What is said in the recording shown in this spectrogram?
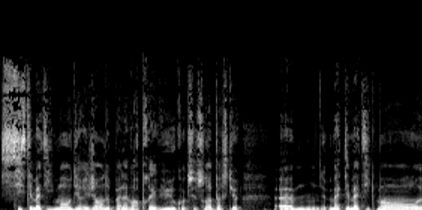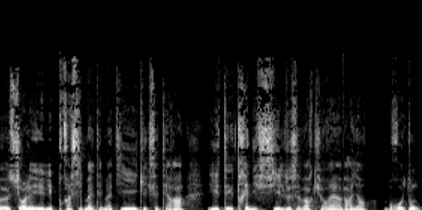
systématiquement aux dirigeants de ne pas l'avoir prévu ou quoi que ce soit, parce que euh, mathématiquement, euh, sur les, les, principes mathématiques, etc., il était très difficile de savoir qu'il y aurait un variant breton,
